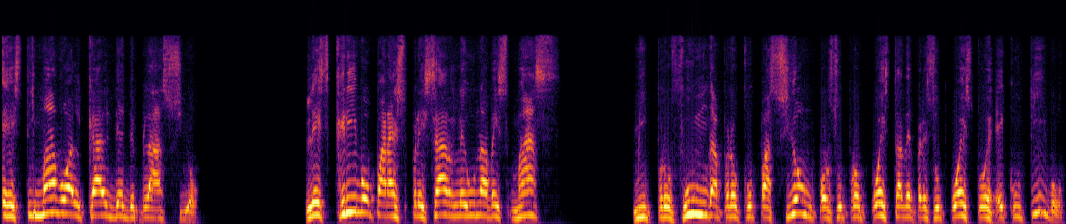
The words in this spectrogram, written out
estimado alcalde de Blasio, le escribo para expresarle una vez más mi profunda preocupación por su propuesta de presupuesto ejecutivo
